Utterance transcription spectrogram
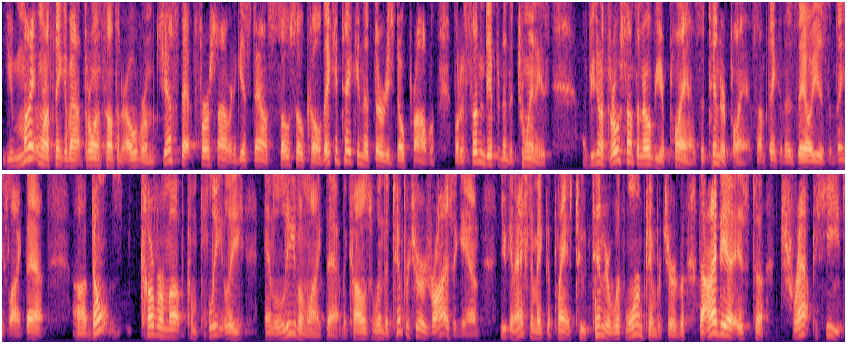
you might want to think about throwing something over them just that first night when it gets down so so cold. They can take in the 30s, no problem, but a sudden dip into the 20s. If you're going to throw something over your plants, the tender plants, I'm thinking azaleas and things like that, uh, don't cover them up completely and leave them like that because when the temperatures rise again, you can actually make the plants too tender with warm temperatures. But the idea is to trap heat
